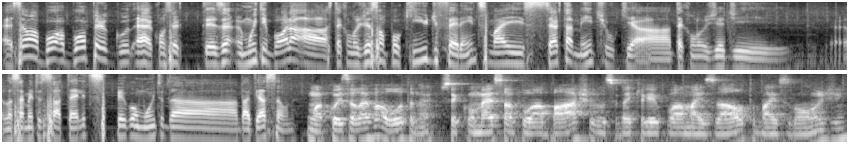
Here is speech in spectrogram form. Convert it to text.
Essa é uma boa, boa pergunta. É, com certeza. Muito embora as tecnologias são um pouquinho diferentes, mas certamente o que a tecnologia de lançamento de satélites pegou muito da, da aviação, né? Uma coisa leva a outra, né? Você começa a voar baixo, você vai querer voar mais alto, mais longe.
